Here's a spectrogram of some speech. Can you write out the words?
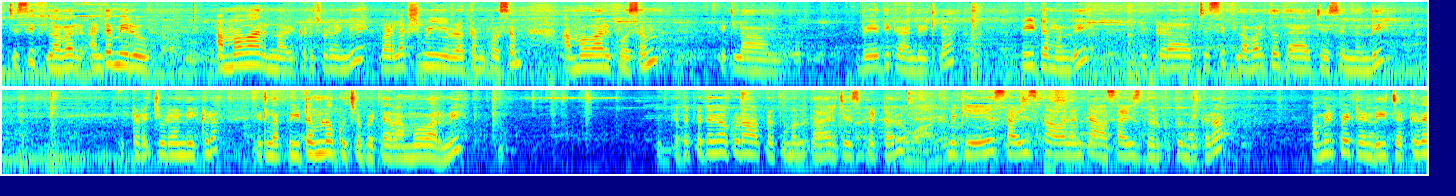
వచ్చేసి ఫ్లవర్. అంటే మీరు అమ్మవారు ఉన్నారు ఇక్కడ చూడండి. వరలక్ష్మి వ్రతం కోసం అమ్మవారి కోసం ఇట్లా వేదిక అండి ఇట్లా. పీఠం ఉంది. ఇక్కడ వచ్చేసి ఫ్లవర్తో తయారు చేసింది ఉంది ఇక్కడ చూడండి ఇక్కడ. ఇట్లా పీఠంలో కూర్చోబెట్టారు అమ్మవారిని. పెద్ద పెద్దగా కూడా ప్రతిమలు తయారు చేసి పెట్టారు. మీకు ఏ సైజ్ కావాలంటే ఆ సైజ్ దొరుకుతుంది ఇక్కడ. అమీర్పేట అండి. చక్కగా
